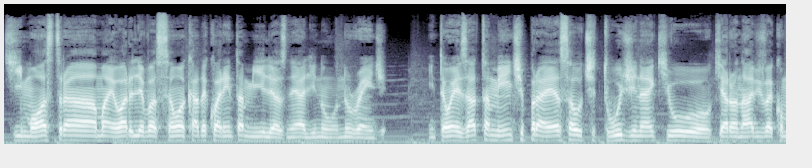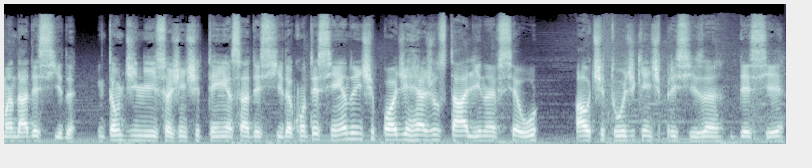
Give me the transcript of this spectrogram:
que mostra a maior elevação a cada 40 milhas, né? Ali no, no range. Então é exatamente para essa altitude né, que, o, que a aeronave vai comandar a descida. Então de início a gente tem essa descida acontecendo, a gente pode reajustar ali no FCU a altitude que a gente precisa descer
